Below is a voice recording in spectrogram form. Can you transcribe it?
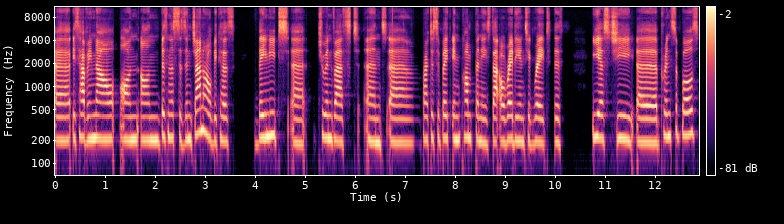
uh, is having now on on businesses in general because they need uh, to invest and uh, participate in companies that already integrate this ESG uh, principles,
